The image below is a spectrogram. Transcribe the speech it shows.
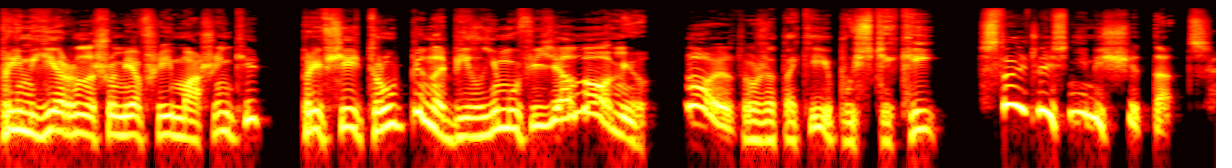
премьер нашумевшей Машеньки, при всей труппе набил ему физиономию, но это уже такие пустяки, стоит ли с ними считаться?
